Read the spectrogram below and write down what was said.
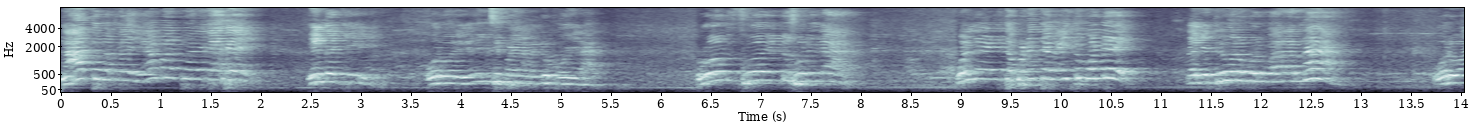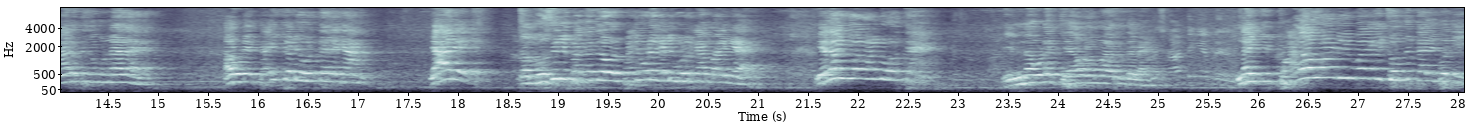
நாட்டு மக்களை ஏமாற்றுவதற்காக இன்றைக்கு ஒருவர் எழுச்சி பயணம் என்று போகிறார். ரோடு ஷோ என்று சொல்கிறார். கொள்ளையடித்த பணத்தை வைத்துக் கொண்டு இன்னைக்கு திருவரம்பூர் வராருன்னா ஒரு வாரத்துக்கு முன்னால அவருடைய கைத்தடி ஒருத்தர் இருக்கான் யாரு? இந்த முஸ்லிம் பக்கத்துல ஒரு பள்ளிக்கூடம் கட்டி கொடுக்காம பாருங்க. இளங்கோவன் ஒருத்தன். என்ன விட கேவலமா இருந்தவன். இன்னைக்கு பல கோடி ரூபாய்க்கு சொத்து அதிபதி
